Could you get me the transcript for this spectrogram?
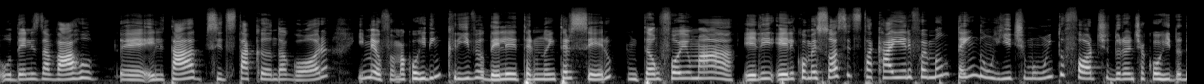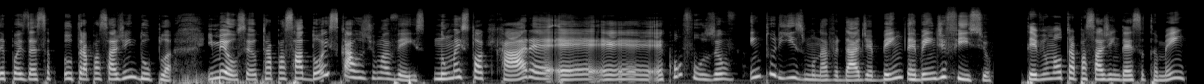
o Denis Navarro é, ele tá se destacando agora. E, meu, foi uma corrida incrível dele. Ele terminou em terceiro. Então foi uma. Ele, ele começou a se destacar e ele foi mantendo um ritmo muito forte durante a corrida depois dessa ultrapassagem dupla. E, meu, você ultrapassar dois carros de uma vez numa Stock Car é, é, é, é confuso. Eu, em turismo, na verdade, é bem, é bem difícil. Teve uma ultrapassagem dessa também,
